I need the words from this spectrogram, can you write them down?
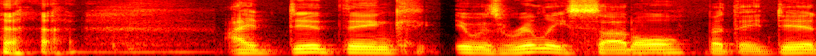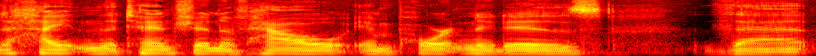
I did think it was really subtle, but they did heighten the tension of how important it is that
